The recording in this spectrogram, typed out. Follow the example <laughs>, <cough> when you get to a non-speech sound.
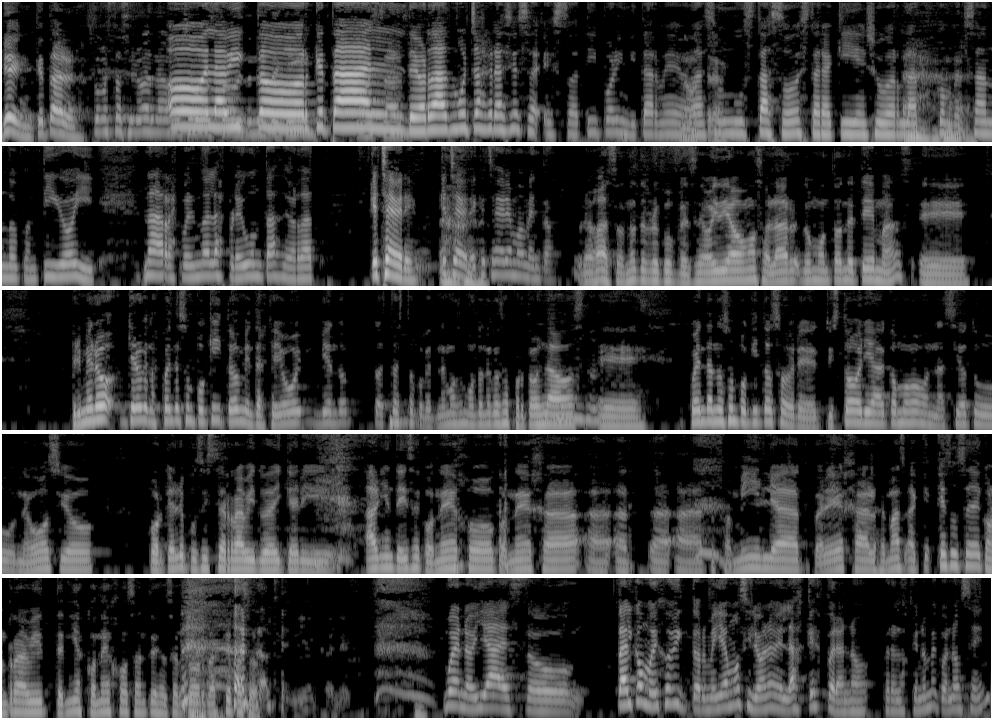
Bien, ¿qué tal? ¿Cómo estás, Silvana? Hola, Víctor, ¿qué tal? De verdad, muchas gracias a, a ti por invitarme. De verdad, es un gustazo estar aquí en Sugar Lab conversando <laughs> contigo y nada, respondiendo a las preguntas, de verdad. Qué chévere, qué chévere, qué chévere momento. Bravazo, no te preocupes. Eh, hoy día vamos a hablar de un montón de temas. Eh, primero, quiero que nos cuentes un poquito, mientras que yo voy viendo todo esto, porque tenemos un montón de cosas por todos lados. eh, Cuéntanos un poquito sobre tu historia, cómo nació tu negocio, por qué le pusiste Rabbit Bakery. <laughs> ¿Alguien te dice conejo, coneja, a, tu familia, a tu pareja, a los demás? qué, sucede con Rabbit? ¿Tenías conejos antes de hacer tortas? ¿Qué <laughs> pasó? Bueno, ya esto. Tal como dijo Víctor, me llamo Silvana Velázquez para, no, para los que no me conocen.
